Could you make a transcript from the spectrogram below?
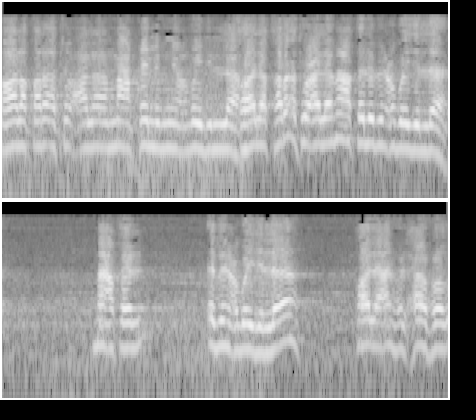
قال قرأت على معقل بن عبيد الله. قال قرأت على معقل بن عبيد الله. معقل بن عبيد الله قال عنه الحافظ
